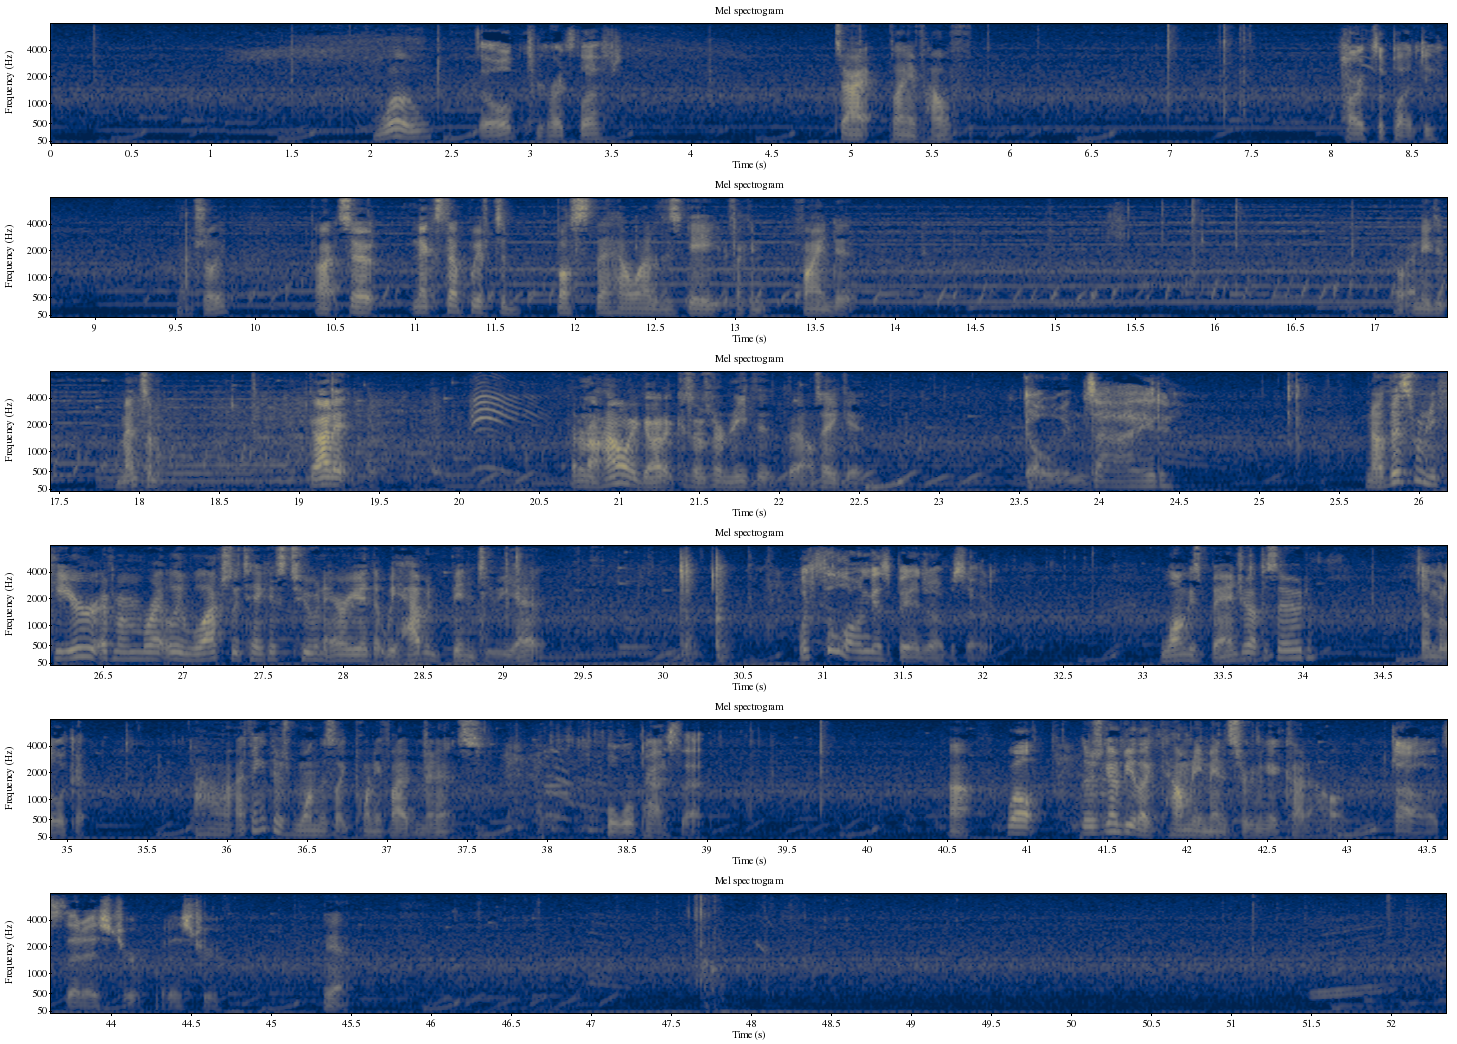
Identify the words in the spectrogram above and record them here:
Whoa. Oh, three hearts left. It's alright, plenty of health, Hearts aplenty. naturally. Alright, so next up we have to bust the hell out of this gate, if I can find it. Oh, I need it. Momentum. Got it. I don't know how I got it, because I was underneath it, but I'll take it. Go inside. Now this one here, if I remember rightly, will actually take us to an area that we haven't been to yet. What's the longest banjo episode? Longest banjo episode? I'm gonna look at. Uh, I think there's one that's like 25 minutes. Well, we're past that. Ah, well, there's gonna be like how many minutes are gonna get cut out. Oh, that's, that is true. That is true. Yeah.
